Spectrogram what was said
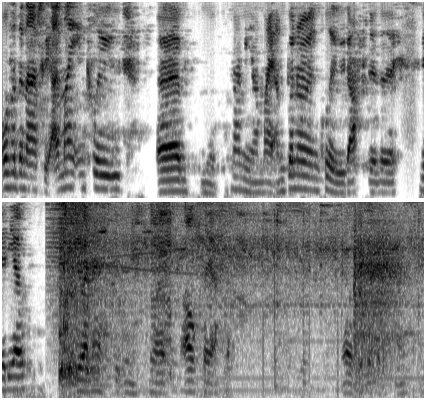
other than actually, I might include, um, I mean I might, I'm gonna include after this video, UNS, well, I'll say after. Oh,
